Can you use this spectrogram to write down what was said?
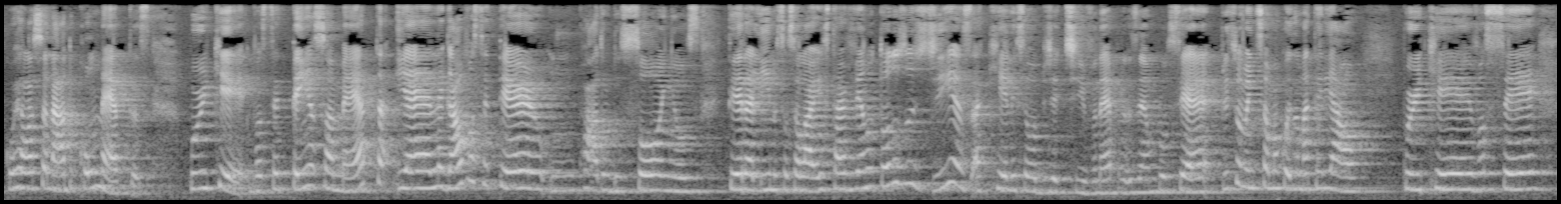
correlacionado com metas. Porque você tem a sua meta e é legal você ter um quadro dos sonhos, ter ali no seu celular e estar vendo todos os dias aquele seu objetivo, né? Por exemplo, se é, principalmente se é uma coisa material porque você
